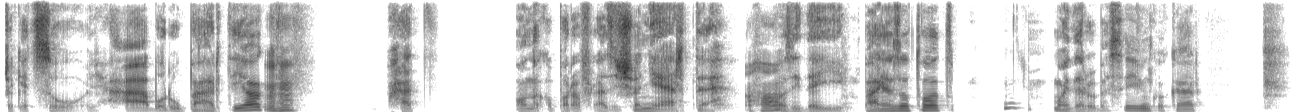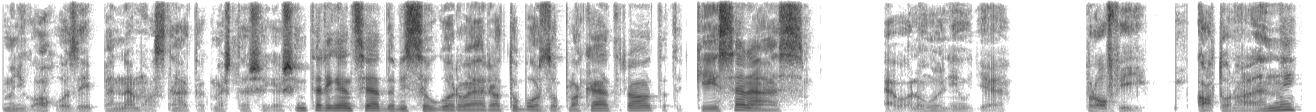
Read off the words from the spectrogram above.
csak egy szó, hogy háború pártiak, uh-huh. hát annak a parafrázisa nyerte Aha. az idei pályázatot, majd erről beszéljünk akár. Mondjuk ahhoz éppen nem használtak mesterséges intelligenciát, de visszaugorva erre a toborzó plakátra, tehát hogy készen állsz elvonulni, ugye profi katona lenni,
